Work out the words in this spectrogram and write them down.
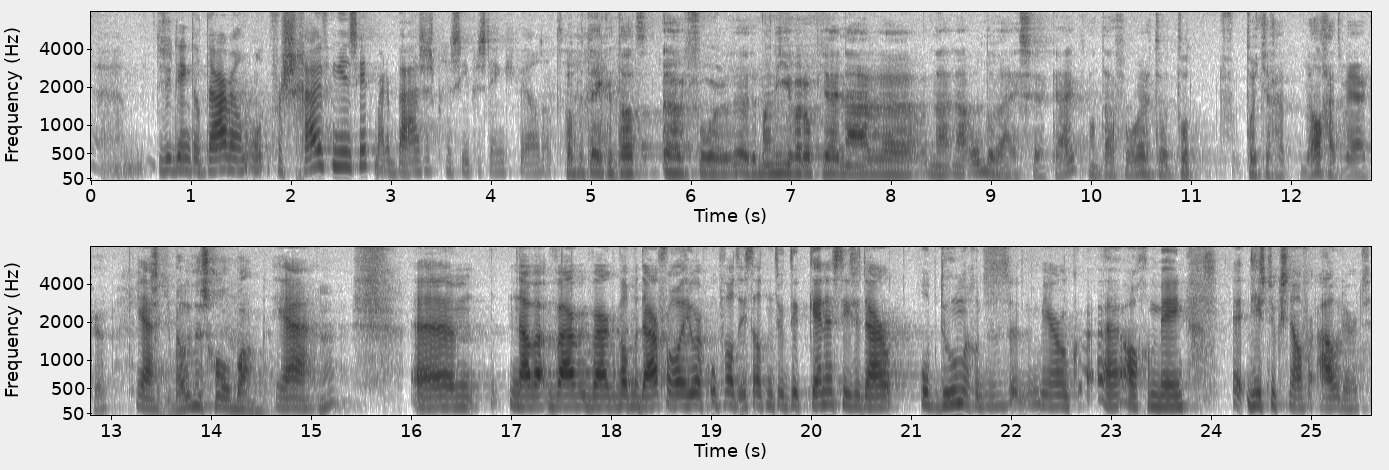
Um, dus ik denk dat daar wel een verschuiving in zit, maar de basisprincipes denk ik wel dat. Wat betekent dat uh, voor de, manier waarop jij naar, uh, naar, naar, onderwijs kijkt? Want daarvoor, tot, tot, tot je gaat, wel gaat werken, ja. zit je wel in de schoolbank. Ja. Huh? Um, nou, waar, waar, wat me daar vooral heel erg opvalt, is dat natuurlijk de kennis die ze daar opdoen, maar goed, dat is meer ook uh, algemeen, uh, die is natuurlijk snel verouderd.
